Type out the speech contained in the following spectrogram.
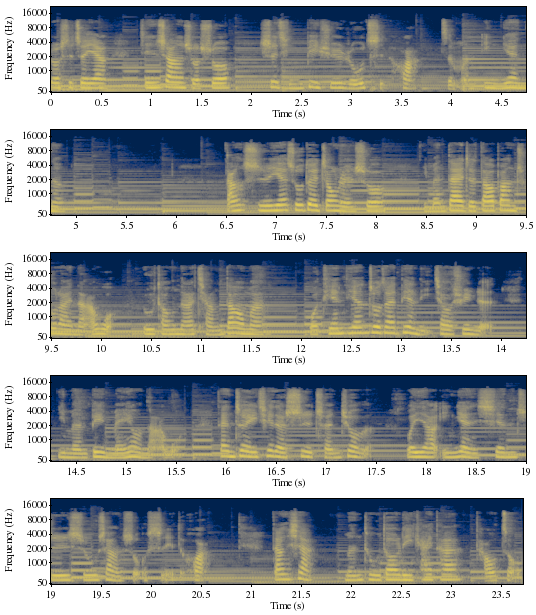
若是这样，经上所说事情必须如此的话，怎么应验呢？当时耶稣对众人说：“你们带着刀棒出来拿我，如同拿强盗吗？我天天坐在店里教训人，你们并没有拿我。但这一切的事成就了，为要应验先知书上所写的话。当下门徒都离开他，逃走了。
